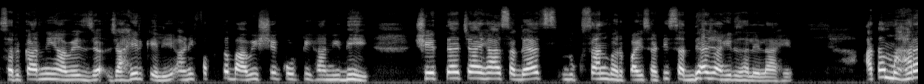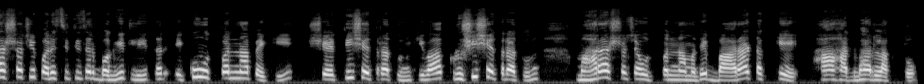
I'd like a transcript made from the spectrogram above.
सरकारने यावेळेस जाहीर केली आणि फक्त बावीसशे कोटी हा निधी शेताच्या ह्या सगळ्याच नुकसान भरपाईसाठी सध्या जाहीर झालेला आहे. आता महाराष्ट्राची परिस्थिती जर बघितली तर एकूण उत्पन्नापैकी शेती क्षेत्रातून किंवा कृषी क्षेत्रातून महाराष्ट्राच्या उत्पन्नामध्ये बारा टक्के हा हातभार लागतो.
